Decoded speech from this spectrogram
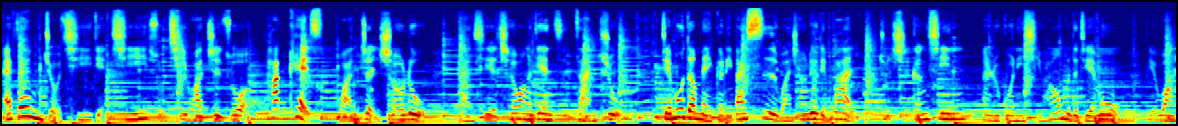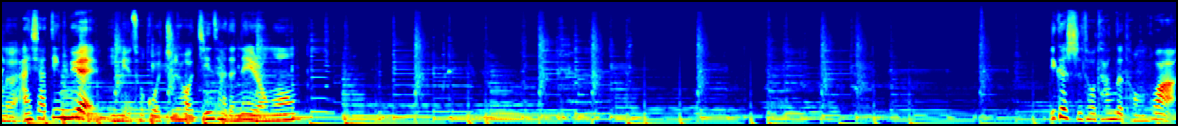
FM 九七点七所企划制作，Podcast 完整收录。感谢车望电子赞助。节目的每个礼拜四晚上六点半准时更新。那如果你喜欢我们的节目，别忘了按下订阅，以免错过之后精彩的内容哦。一个石头汤的童话，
